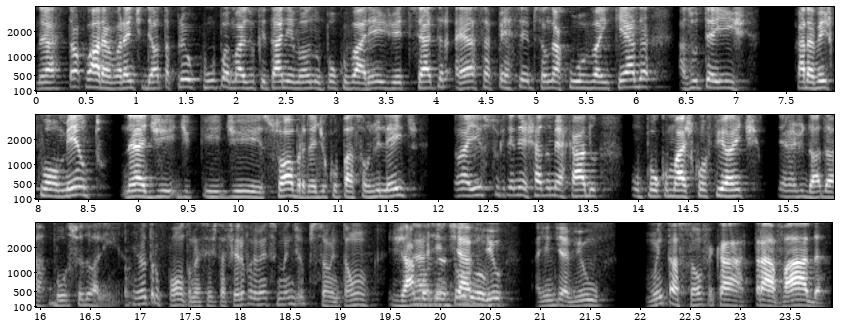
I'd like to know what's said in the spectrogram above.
Né? Então, claro, a variante Delta preocupa, mas o que está animando um pouco o varejo, etc., é essa percepção da curva em queda, as UTIs cada vez com aumento né, de, de, de sobra, né, de ocupação de leitos. Então é isso que tem deixado o mercado um pouco mais confiante e ajudado a Bolsa do Alinha. E outro ponto, né? Sexta-feira foi vencimento de opção, então já né, a gente já viu, a gente já viu muita ação ficar travada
